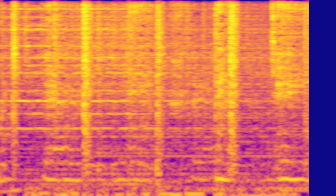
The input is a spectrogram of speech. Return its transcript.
out there, they, they, they.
